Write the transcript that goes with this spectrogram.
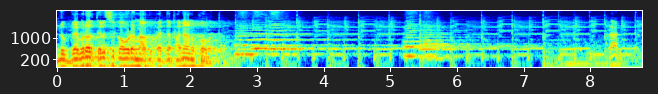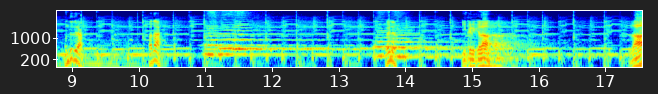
నువ్వెవరో తెలుసుకోవడం నాకు పెద్ద పని అనుకోవద్దు. రా. ముందుకు రా. పదా. వెళ్ళు. ఇక్కడికి రా. రా.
